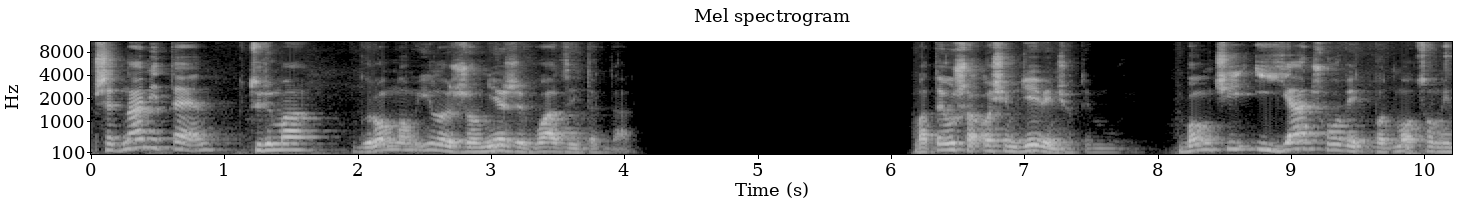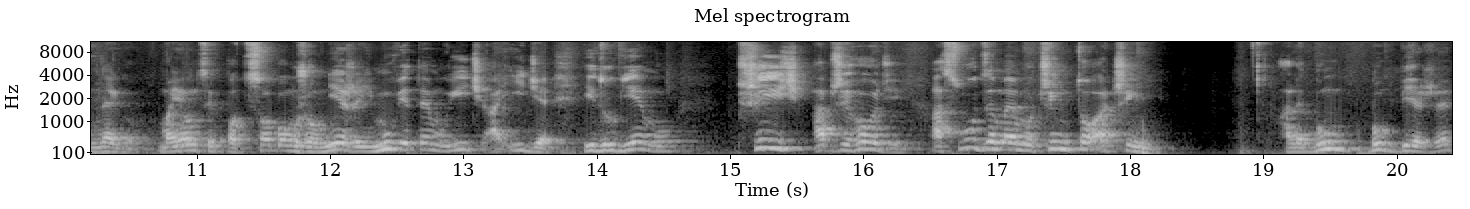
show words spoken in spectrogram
Przed nami ten, który ma ogromną ilość żołnierzy, władzy i tak dalej. Mateusza 8:9 o tym mówi. Ci i ja człowiek pod mocą innego, mający pod sobą żołnierze i mówię temu idź, a idzie, i drugiemu przyjdź, a przychodzi, a słudze memu czyń to, a czyni. Ale Bóg, Bóg bierze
